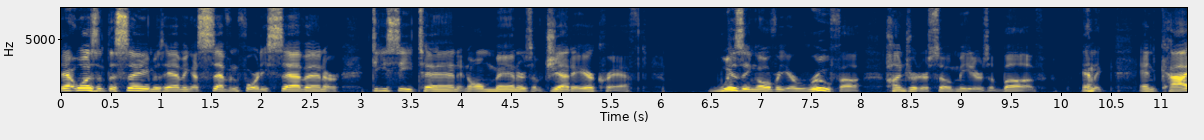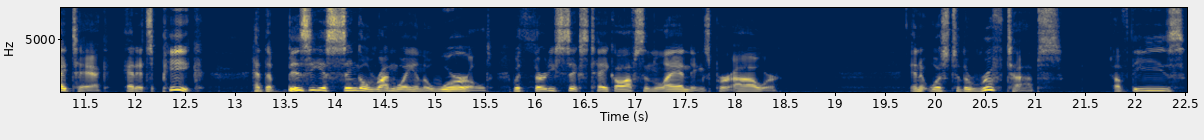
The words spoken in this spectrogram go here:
that wasn't the same as having a 747 or DC 10 and all manners of jet aircraft whizzing over your roof a hundred or so meters above. And, and Tak, at its peak, had the busiest single runway in the world with 36 takeoffs and landings per hour. And it was to the rooftops of these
